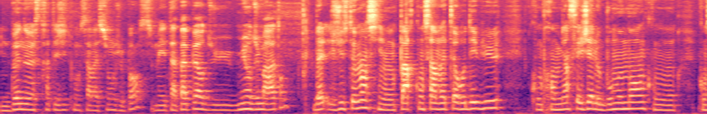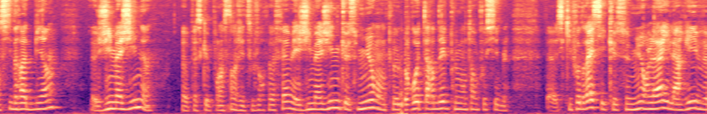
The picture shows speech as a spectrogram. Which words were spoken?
une bonne stratégie de conservation, je pense. Mais t'as pas peur du mur du marathon? Bah, Justement, si on part conservateur au début, qu'on prend bien ses gels au bon moment, qu'on s'hydrate bien, euh, j'imagine, parce que pour l'instant j'ai toujours pas fait, mais j'imagine que ce mur, on peut le retarder le plus longtemps possible. ce qu'il faudrait, c'est que ce mur-là, il arrive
